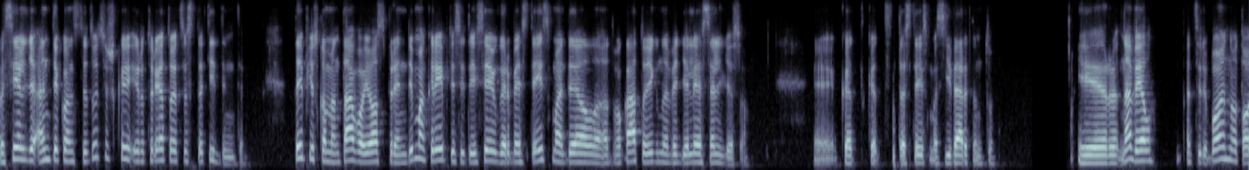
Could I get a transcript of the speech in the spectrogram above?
pasielgė antikonstituciškai ir turėtų atsistatydinti. Taip jis komentavo jo sprendimą kreiptis į Teisėjų garbės teismą dėl advokato Igno Vedėlės elgesio, e, kad, kad tas teismas įvertintų. Ir, na vėl, atsiribojant nuo to,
